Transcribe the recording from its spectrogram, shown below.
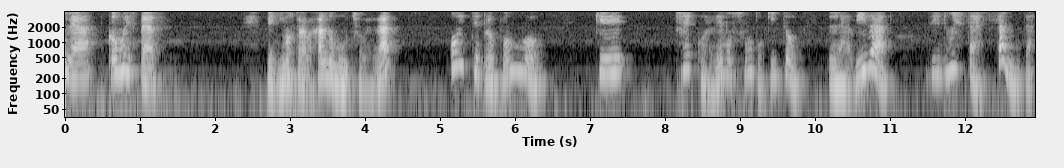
Hola, ¿cómo estás? Venimos trabajando mucho, ¿verdad? Hoy te propongo que recordemos un poquito la vida de nuestra santa,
